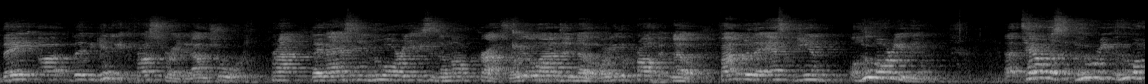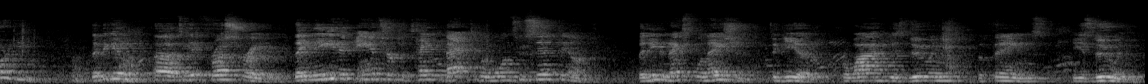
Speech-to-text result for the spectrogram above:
they, uh, they begin to get frustrated, I'm sure. Right? They've asked him, Who are you? He says, I'm not the Christ. Are you Elijah? No. Are you the prophet? No. Finally, they ask again, Well, who are you then? Uh, tell us, who are you? Who are you? They begin uh, to get frustrated. They need an answer to take back to the ones who sent them. They need an explanation to give for why he is doing the things he is doing.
